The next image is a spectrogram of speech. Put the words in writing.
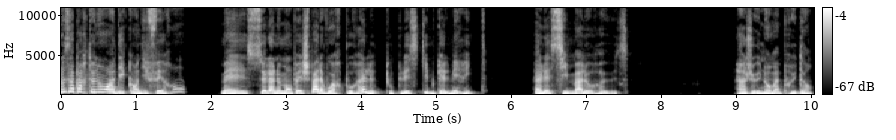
Nous appartenons à des camps différents, mais cela ne m'empêche pas d'avoir pour elle toute l'estime qu'elle mérite. Elle est si malheureuse. Un jeune homme imprudent,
